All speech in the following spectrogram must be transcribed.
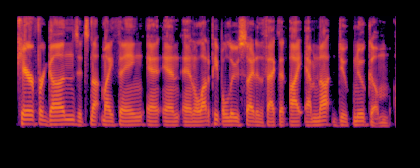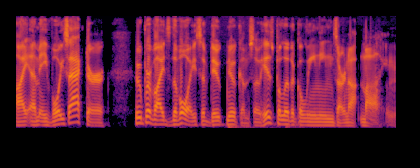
care for guns. It's not my thing, and and and a lot of people lose sight of the fact that I am not Duke Nukem. I am a voice actor who provides the voice of Duke Nukem. So his political leanings are not mine.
